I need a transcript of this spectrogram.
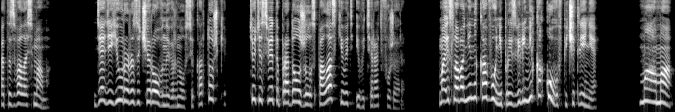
отозвалась мама. Дядя Юра разочарованно вернулся к картошке, Тетя Света продолжила споласкивать и вытирать фужеры. Мои слова ни на кого не произвели никакого впечатления. «Мама!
